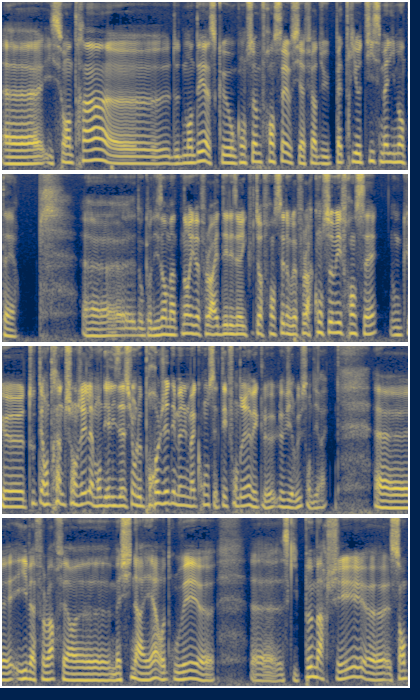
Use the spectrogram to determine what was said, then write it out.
ils sont en train de demander à ce qu'on consomme français aussi, à faire du patriotisme alimentaire. Donc en disant maintenant il va falloir aider les agriculteurs français, donc il va falloir consommer français. Donc euh, tout est en train de changer, la mondialisation, le projet d'Emmanuel Macron s'est effondré avec le, virus, on dirait. Euh, il va falloir faire euh, machine arrière, retrouver ce qui peut marcher sans,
